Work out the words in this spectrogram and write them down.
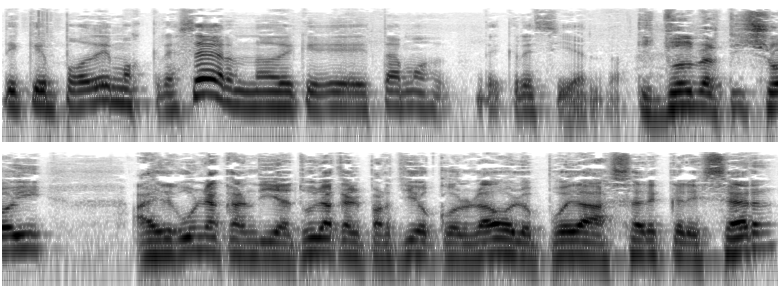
de que podemos crecer, no de que estamos decreciendo. ¿Y tú advertís hoy alguna candidatura que el Partido Colorado lo pueda hacer crecer?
